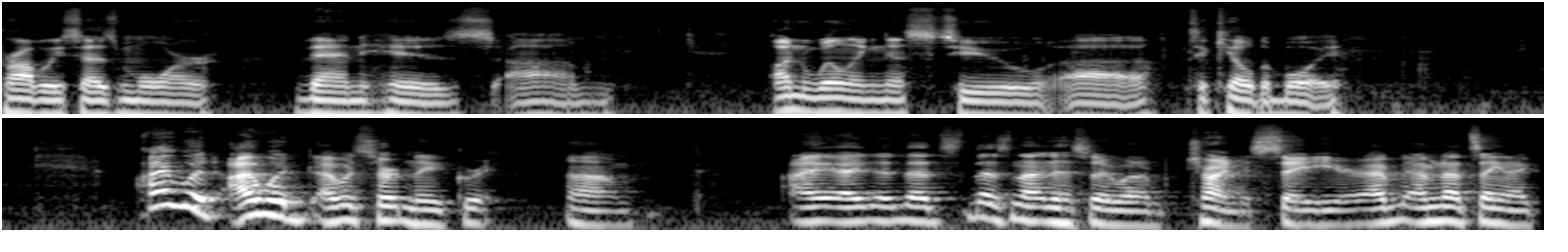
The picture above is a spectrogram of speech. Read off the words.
probably says more than his um, unwillingness to uh, to kill the boy. i would i would i would certainly agree um i, I that's that's not necessarily what i'm trying to say here i'm, I'm not saying like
